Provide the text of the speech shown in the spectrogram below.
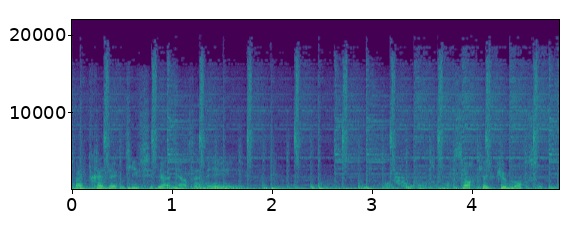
pas très actif ces dernières années. Et... Donc il m'en sort quelques morceaux.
